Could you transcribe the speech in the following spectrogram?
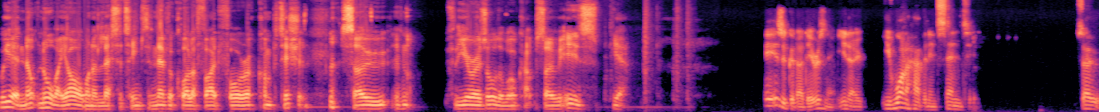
Well, yeah, no, Norway are one of the lesser teams. They've never qualified for a competition, so not for the Euros or the World Cup. So it is, yeah, it is a good idea, isn't it? You know, you want to have an incentive. So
